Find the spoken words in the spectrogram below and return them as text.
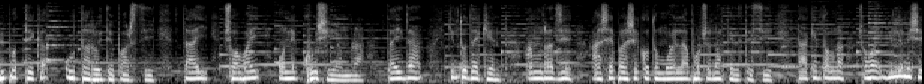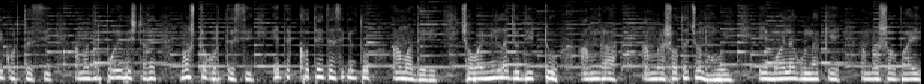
বিপদ থেকে উদ্ধার হইতে পারছি। তাই সবাই অনেক খুশি আমরা, তাই না? কিন্তু দেখেন, আমরা যে আশেপাশে কত ময়লা আবর্জনা ফেলতেছি, তা কিন্তু আমরা সবাই মিলেমিশেই করতেছি। আমাদের পরিবেশটারে নষ্ট করতেছি, এতে ক্ষতি হইতেছে কিন্তু আমাদেরই। সবাই মিলে যদি একটু আমরা আমরা সচেতন হই, এই ময়লাগুলাকে আমরা সবাই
